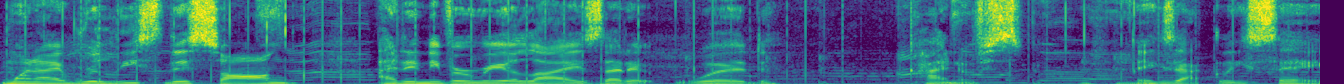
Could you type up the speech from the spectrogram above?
When I released this song, I didn't even realize that it would kind of s mm-hmm. exactly say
